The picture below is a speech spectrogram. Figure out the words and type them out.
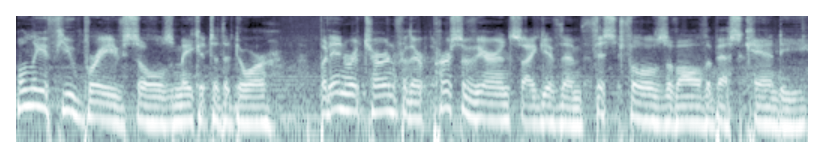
Only a few brave souls make it to the door, but in return for their perseverance, I give them fistfuls of all the best candy.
